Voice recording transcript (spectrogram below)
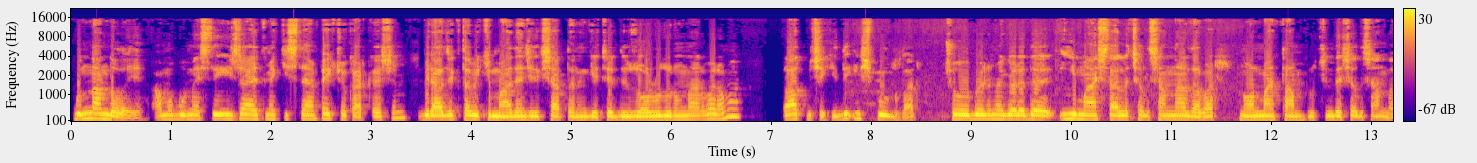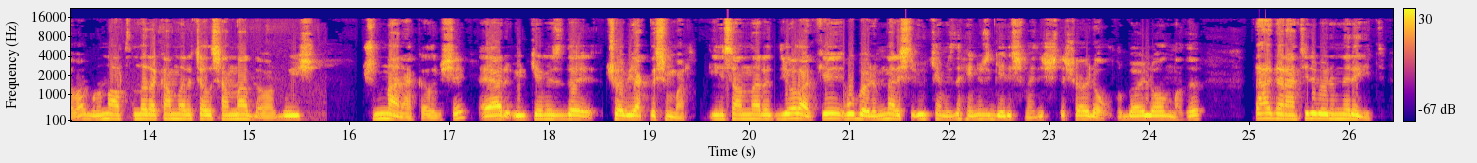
Bundan dolayı ama bu mesleği icra etmek isteyen pek çok arkadaşım birazcık tabii ki madencilik şartlarının getirdiği zorlu durumlar var ama rahat bir şekilde iş buldular. Çoğu bölüme göre de iyi maaşlarla çalışanlar da var. Normal tam rutinde çalışan da var. Bunun altında rakamlara çalışanlar da var. Bu iş şununla alakalı bir şey. Eğer ülkemizde şöyle bir yaklaşım var. İnsanlara diyorlar ki bu bölümler işte ülkemizde henüz gelişmedi. İşte şöyle oldu, böyle olmadı. Daha garantili bölümlere git.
